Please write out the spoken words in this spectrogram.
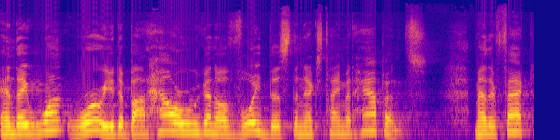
and they weren't worried about how are we going to avoid this the next time it happens. Matter of fact,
